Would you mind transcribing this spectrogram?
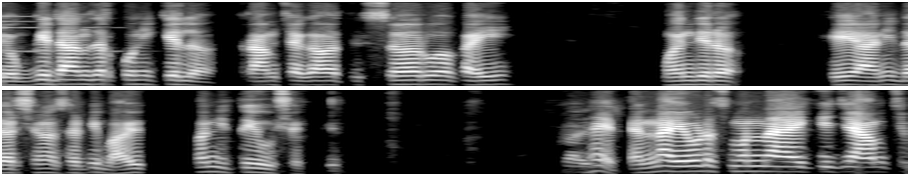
योग्यदान जर कोणी केलं तर आमच्या गावातील सर्व काही मंदिरं हे आणि दर्शनासाठी भाविक पण इथे येऊ शकतील. नाही त्यांना एवढंच म्हणणं आहे की जे आमचे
